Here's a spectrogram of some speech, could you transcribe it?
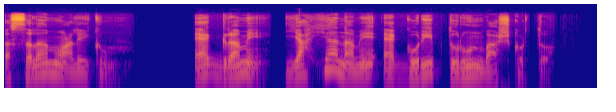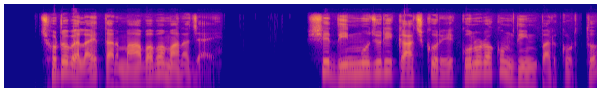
আসসালামু আলাইকুম। এক গ্রামে ইয়াহিয়া নামে এক গরিব তরুণ বাস করত। ছোটবেলায় তার মা বাবা মারা যায়। সে দিনমজুরি কাজ করে কোনো রকম দিন পার করত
